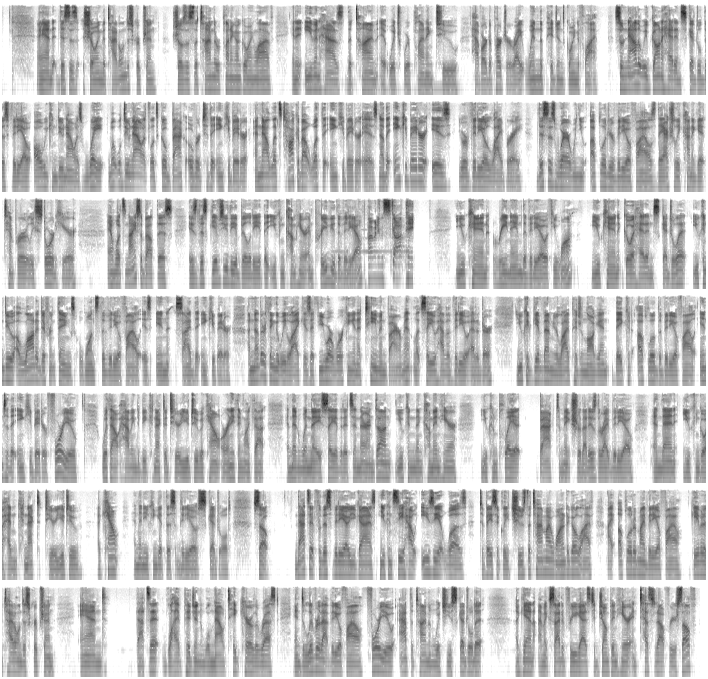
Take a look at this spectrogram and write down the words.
And this is showing the title and description, shows us the time that we're planning on going live, and it even has the time at which we're planning to have our departure, right? When the pigeon's going to fly. So now that we've gone ahead and scheduled this video, all we can do now is wait. What we'll do now is let's go back over to the incubator and now let's talk about what the incubator is. Now the incubator is your video library. This is where when you upload your video files, they actually kind of get temporarily stored here. And what's nice about this is this gives you the ability that you can come here and preview the video. Hi, my name is Scott Payne. You can rename the video if you want. You can go ahead and schedule it. You can do a lot of different things once the video file is inside the incubator. Another thing that we like is if you are working in a team environment, let's say you have a video editor, you could give them your live pigeon login. They could upload the video file into the incubator for you without having to be connected to your YouTube account or anything like that. And then when they say that it's in there and done, you can then come in here, you can play it back to make sure that is the right video. And then you can go ahead and connect to your YouTube account and then you can get this video scheduled. So that's it for this video, you guys. You can see how easy it was to basically choose the time I wanted to go live. I uploaded my video file, gave it a title and description, and that's it. Live Pigeon will now take care of the rest and deliver that video file for you at the time in which you scheduled it. Again, I'm excited for you guys to jump in here and test it out for yourself.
